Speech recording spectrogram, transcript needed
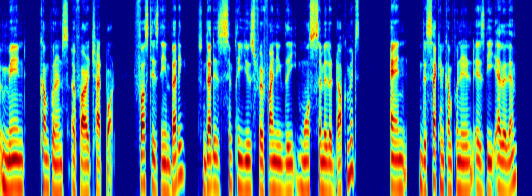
main components of our chatbot. First is the embedding. So that is simply used for finding the most similar documents. And the second component is the LLM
